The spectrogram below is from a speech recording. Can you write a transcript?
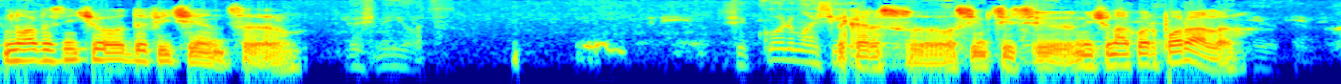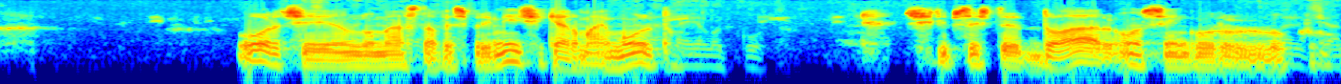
nu aveți nicio deficiență pe care să o simțiți niciuna corporală. Orice în lumea asta veți primi și chiar mai mult. Și lipsește doar un singur lucru,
